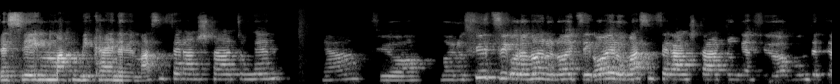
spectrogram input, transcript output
Deswegen machen wir keine Massenveranstaltungen ja, für 49 oder 99 Euro, Massenveranstaltungen für Hunderte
